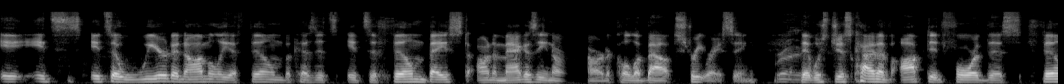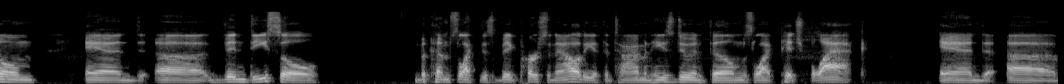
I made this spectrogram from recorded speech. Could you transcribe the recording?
it, it's it's a weird anomaly of film because it's it's a film based on a magazine article about street racing Right. that was just kind of opted for this film, and uh, Vin Diesel becomes like this big personality at the time, and he's doing films like Pitch Black, and uh,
